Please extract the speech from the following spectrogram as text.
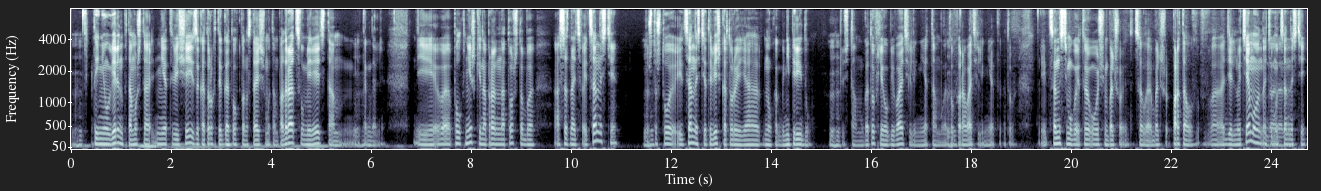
mm-hmm. ты не уверен, потому что нет вещей, из-за которых ты готов по-настоящему там подраться, умереть там mm-hmm. и так далее. И э, полкнижки направлены на то, чтобы осознать свои ценности, uh-huh. то, что, что и ценности это вещь, которую я, ну, как бы не перейду. Uh-huh. То есть там, готов ли я убивать или нет, там, готов uh-huh. воровать или нет. Готов. И ценности могут, это очень большой, это целый большой портал в отдельную тему на тему да, ценностей.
